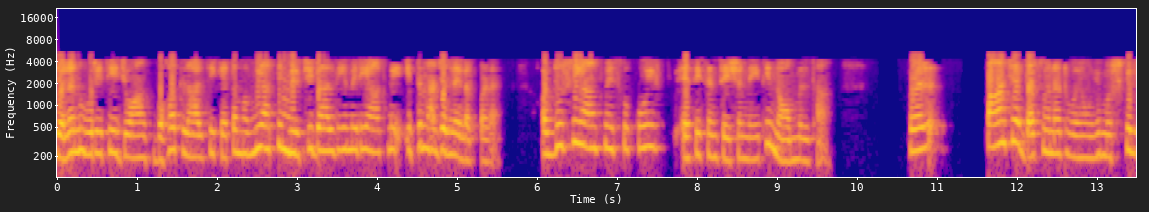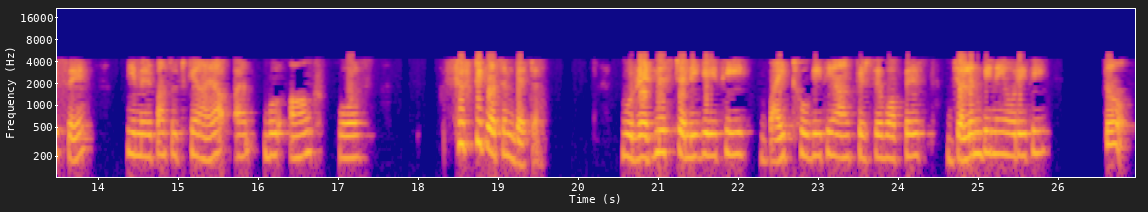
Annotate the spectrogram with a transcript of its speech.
जलन हो रही थी, जो आँख बहुत लाल थी, कहता, मम्मी, आपने मिर्ची डाल दी है मेरी आँख में, इतना जलने लग पड़ा है। और दूसरी आँख में इसको कोई ऐसी सेंसेशन नहीं थी नॉर्मल था। पर पाँच या दस मिनट हुए होंगे मुश्किल से, ये मेरे पास उठ के आया और वो आँख वॉज़ फिफ्टी परसेंट बेटर वो रेडनेस चली गई थी वाइट हो गई थी आँख, फिर से वापस जलन भी नहीं हो रही थी। तो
